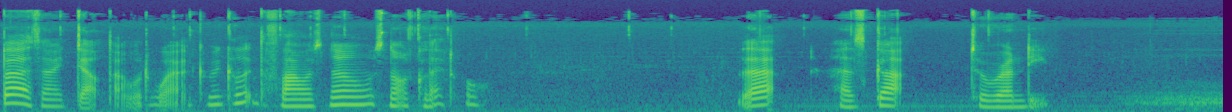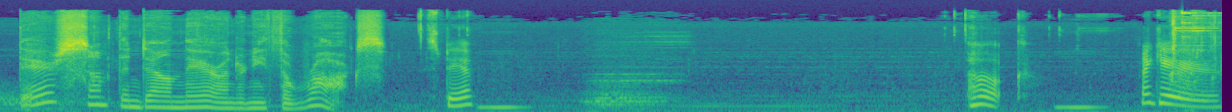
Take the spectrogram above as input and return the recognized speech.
But I doubt that would work. Can we collect the flowers? No, it's not collectible. That has got to run deep. There's something down there underneath the rocks. Spear. Hook. Thank you.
